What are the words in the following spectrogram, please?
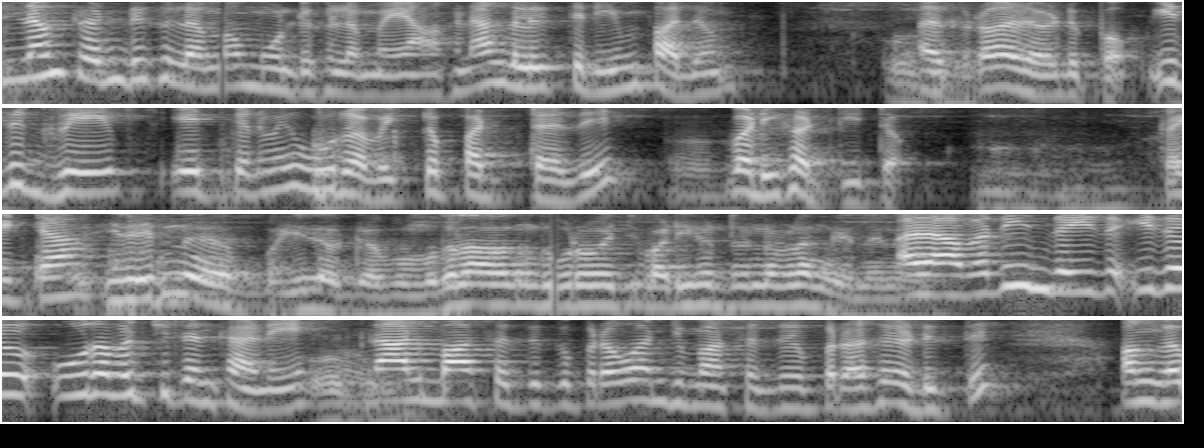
இன்னும் ரெண்டு கிழமை மூன்று கிழமை ஆகணும் எங்களுக்கு தெரியும் பதம். அப்புறம் அதை எடுப்போம். இது கிரேப்ஸ் ஏற்கனவே ஊற வைக்கப்பட்டது வடிகட்டிட்டோம். ரைட்டா இது என்ன இது முதலாவது ஊற வச்சு வடிகட்டுற விலங்கு இல்லை அதாவது இந்த இது இது ஊற வச்சுட்டேன் தானே. நாலு மாசத்துக்கு பிறகு அஞ்சு மாசத்துக்கு பிறகு எடுத்து அங்க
